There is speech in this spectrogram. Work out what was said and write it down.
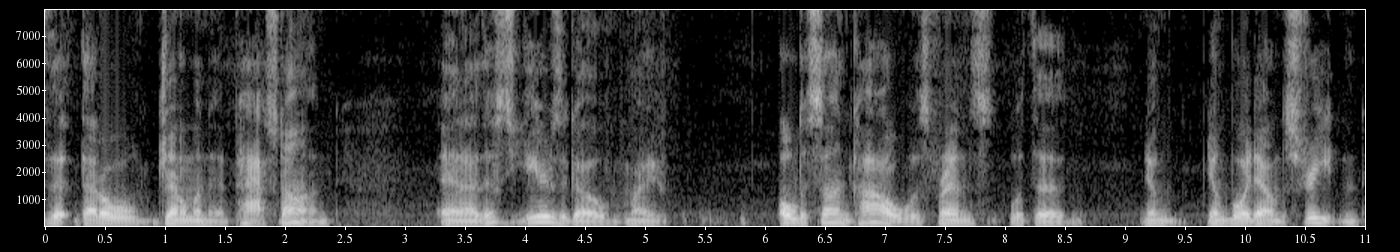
that that old gentleman had passed on, and uh, this years ago. My oldest son Kyle was friends with the young young boy down the street, and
